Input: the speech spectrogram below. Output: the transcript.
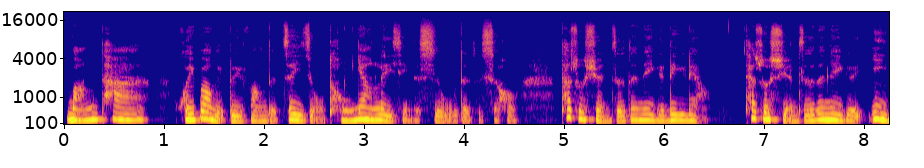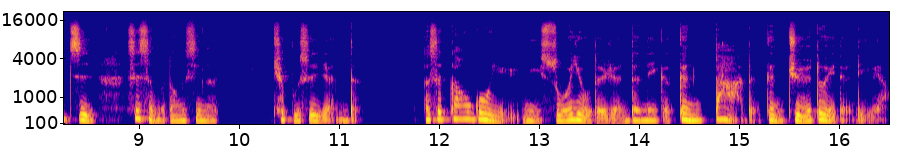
忙他回报给对方的这一种同样类型的事物的的时候，他所选择的那个力量，他所选择的那个意志是什么东西呢？却不是人的。而是高过于你所有的人的那个更大的、更绝对的力量。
